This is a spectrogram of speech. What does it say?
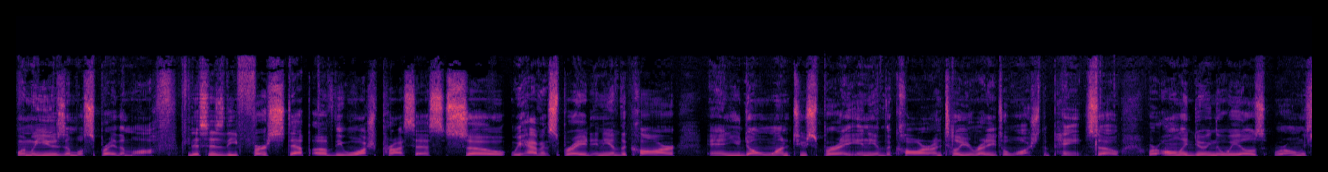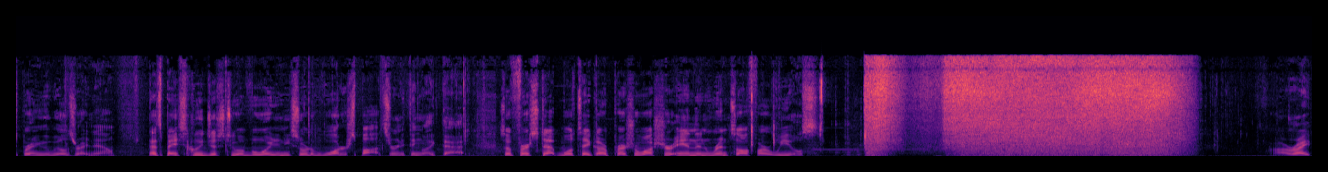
when we use them, we'll spray them off. This is the first step of the wash process. So we haven't sprayed any of the car and you don't want to spray any of the car until you're ready to wash the paint. So we're only doing the wheels, we're only spraying the wheels right now. That's basically just to avoid any sort of water spots or anything like that. So first step, we'll take our pressure washer and then rinse off our wheels. All right,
